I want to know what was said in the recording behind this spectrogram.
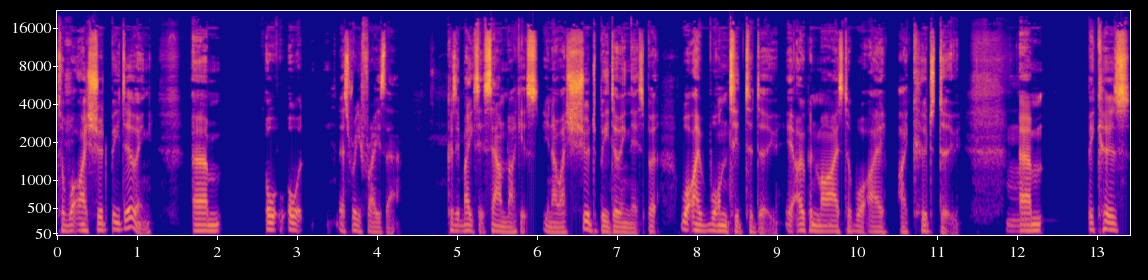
to what I should be doing. Um, or, or let's rephrase that because it makes it sound like it's you know I should be doing this, but what I wanted to do. It opened my eyes to what I I could do, mm. um, because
